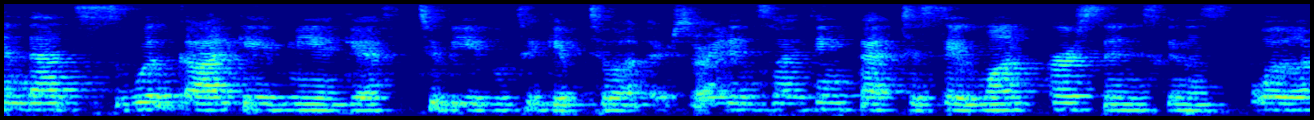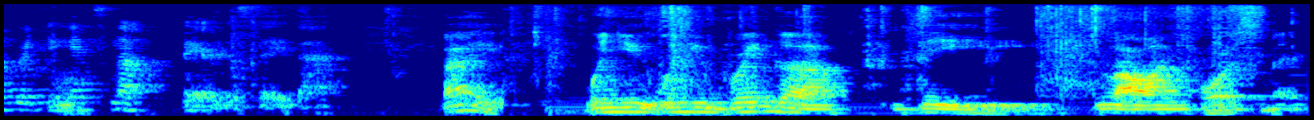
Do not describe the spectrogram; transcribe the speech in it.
And that's what God gave me a gift to be able to give to others, right? And so I think that to say one person is going to spoil everything, it's not fair to say that. Right. When you when you bring up the law enforcement,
